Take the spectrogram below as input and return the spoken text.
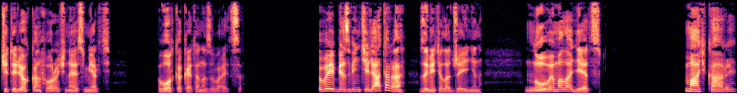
Четырехконфорочная смерть. Вот как это называется. «Вы без вентилятора?» — заметила Джейнин. «Ну, вы молодец». «Мать Кары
